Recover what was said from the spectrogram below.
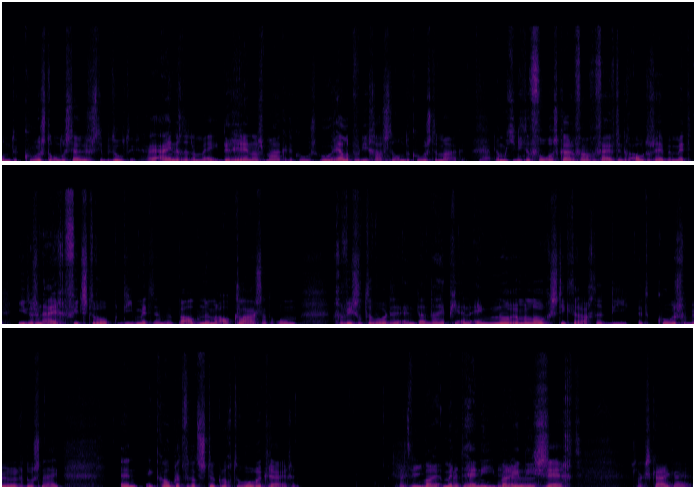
om de koers te ondersteunen zoals die bedoeld is. Hij eindigde ermee, de renners maken de koers. Hoe helpen we die gasten om de koers te maken? Ja. Dan moet je niet een volgskaravaan van 25 auto's hebben met ieder zijn eigen fiets erop, die met een bepaald nummer al klaar staat om gewisseld te worden. En dan, dan heb je een enorme logistiek erachter die het koersgebeuren doorsnijdt. En ik hoop dat we dat stuk nog te horen krijgen. Met wie? Waar, met, Henny, waarin die zegt, Straks kijken.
